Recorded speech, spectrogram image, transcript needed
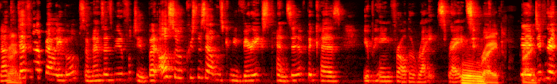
Not Right. that that's not valuable. Sometimes that's beautiful too. But also Christmas albums can be very expensive because you're paying for all the rights, right? Mm. Right. they're Right. different.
